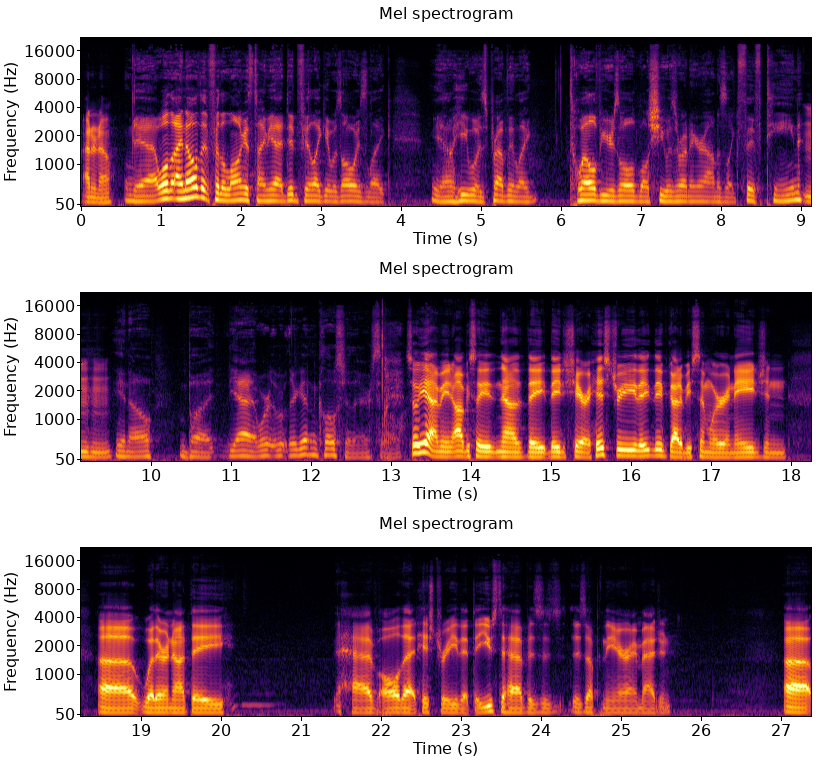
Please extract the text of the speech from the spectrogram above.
I don't know. Yeah, well, I know that for the longest time, yeah, it did feel like it was always like, you know, he was probably like 12 years old while she was running around as like 15, Mhm. you know. But yeah, we're they're getting closer there. So So yeah, I mean, obviously now that they they share a history, they they've got to be similar in age, and uh, whether or not they have all that history that they used to have is is, is up in the air. I imagine. Uh,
